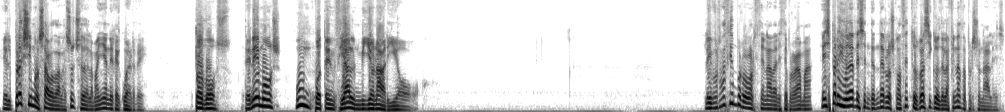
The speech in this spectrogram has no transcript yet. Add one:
el próximo sábado a las 8 de la mañana y recuerde, todos tenemos un potencial millonario. La información proporcionada en este programa es para ayudarles a entender los conceptos básicos de las finanzas personales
